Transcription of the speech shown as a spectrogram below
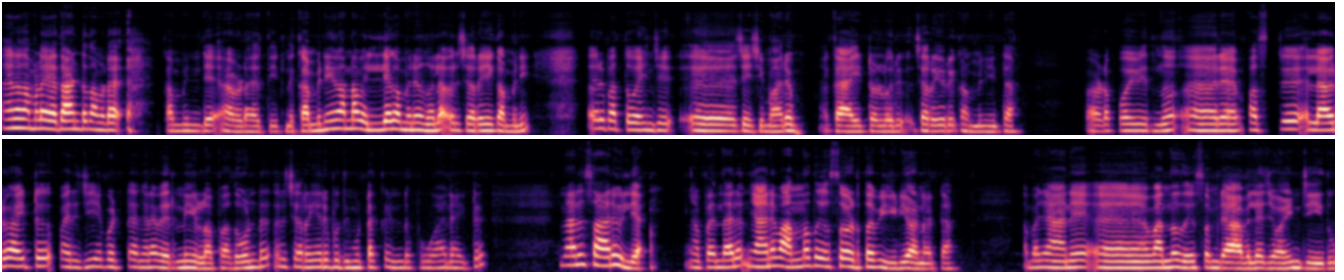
അങ്ങനെ നമ്മൾ ഏതാണ്ട് നമ്മുടെ കമ്പനീന്റെ അവിടെ എത്തിയിട്ടുണ്ട്. കമ്പനി എന്ന് പറഞ്ഞാൽ വലിയ കമ്പനി ഒന്നുമല്ല ഒരു ചെറിയ കമ്പനി. ഒരു പത്ത് പതിനഞ്ച് ചേച്ചിമാരും ഒക്കെ ആയിട്ടുള്ളൊരു ചെറിയൊരു കമ്പനിയിട്ടാണ് അപ്പോൾ അവിടെ പോയി ഇരുന്ന് ഫസ്റ്റ് എല്ലാവരുമായിട്ട് പരിചയപ്പെട്ട് അങ്ങനെ വരണേ അപ്പോൾ അതുകൊണ്ട് ഒരു ചെറിയൊരു ബുദ്ധിമുട്ടൊക്കെ ഉണ്ട് പോകാനായിട്ട് എന്നാലും സാരമില്ല. അപ്പോൾ എന്തായാലും ഞാൻ വന്ന ദിവസം എടുത്ത വീഡിയോ ആണ് കേട്ടോ. അപ്പോൾ ഞാൻ വന്ന ദിവസം രാവിലെ ജോയിൻ ചെയ്തു.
